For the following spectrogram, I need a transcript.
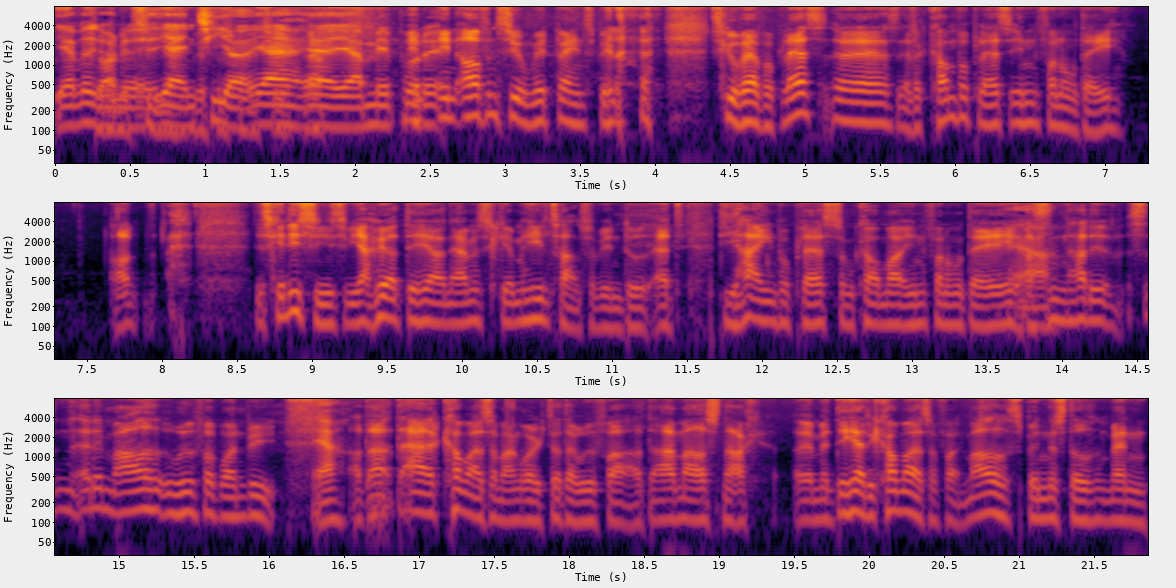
Jeg ved Det godt, øh, tier, jeg er en skal Ja, sige. ja, jeg er med på En, det. en offensiv midtbanespiller skulle være på plads, øh, eller komme på plads inden for nogle dage. Og det skal lige siges, vi har hørt det her nærmest gennem hele transfervinduet, at de har en på plads, som kommer inden for nogle dage, Ja. ja. og sådan, har det, sådan er det meget ude for Brøndby. Ja. Og der, der kommer altså mange rygter derudefra, og der er meget snak. Øh, Men det her, det kommer altså fra et meget spændende sted, men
